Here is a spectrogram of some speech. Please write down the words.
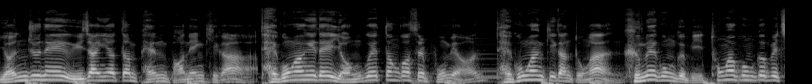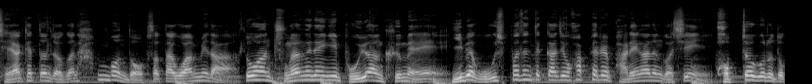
연준의 의장이었던 벤 버냉키가 대공황에 대해 연구했던 것을 보면 대공황 기간 동안 금의 공급이 통화 공급을 제약했던 적은 한 번도 없었다고 합니다. 또한 중앙은행이 보유한 금의 250%까지 화폐를 발행하는 것이 법적으로도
